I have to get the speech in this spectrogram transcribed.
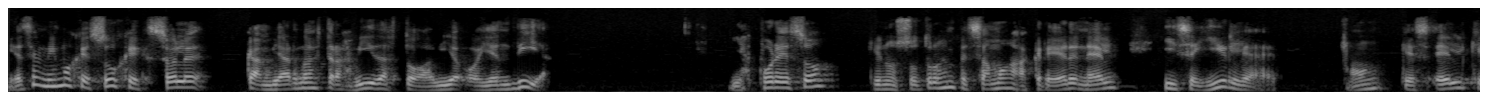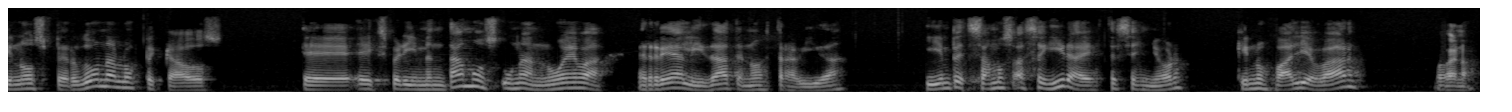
Y es el mismo Jesús que suele cambiar nuestras vidas todavía hoy en día. Y es por eso que nosotros empezamos a creer en Él y seguirle a Él, que es Él que nos perdona los pecados, eh, experimentamos una nueva realidad en nuestra vida y empezamos a seguir a este Señor que nos va a llevar, bueno,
